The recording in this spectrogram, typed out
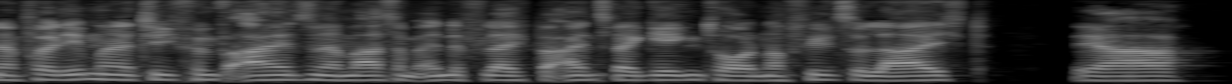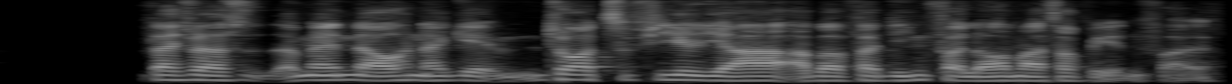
dann verliert man natürlich 5-1 und dann war es am Ende vielleicht bei ein, zwei Gegentoren noch viel zu leicht. Ja, vielleicht war es am Ende auch ein, ein Tor zu viel, ja, aber verdient verloren war es auf jeden Fall.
